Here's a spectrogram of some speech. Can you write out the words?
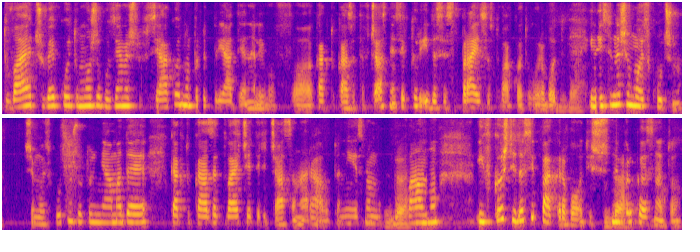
това е човек, който може да го вземеш в всяко едно предприятие, нали, в, както казате, в частния сектор и да се справи с това, което го работи. Да. И наистина ще му е скучно ще му е скучно, защото няма да е, както казах, 24 часа на работа. Ние сме буквално да. и вкъщи да си пак работиш да. непрекъснато.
